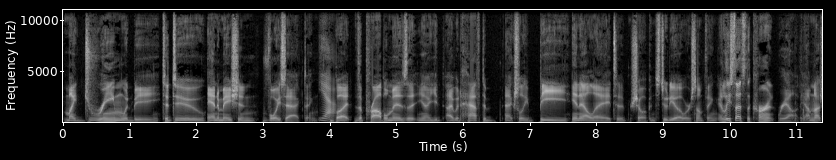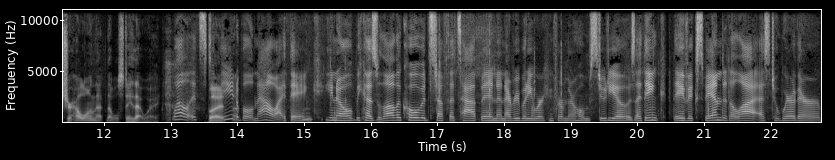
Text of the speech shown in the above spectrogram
my dream would be to do animation voice acting. Yeah. But the problem is that, you know, you, I would have to actually be in LA to show up in studio or something. At least that's the current reality. I'm not sure how long that, that will stay that way. Well, it's But- uh, debatable now, I think, you know, because with all the COVID stuff that's happened and everybody working from their home studios, I think they've expanded a lot as to where they're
